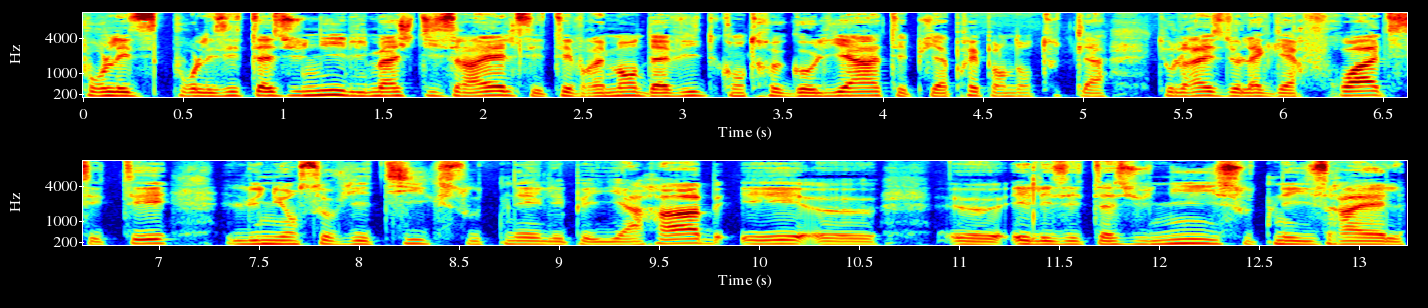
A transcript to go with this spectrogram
pour les, États-Unis, l'image d'Israël, c'était vraiment David contre Goliath, et puis après, pendant tout le reste de la guerre froide, c'était l'Union soviétique soutenait les pays arabes et euh, euh, et les États-Unis soutenaient Israël.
